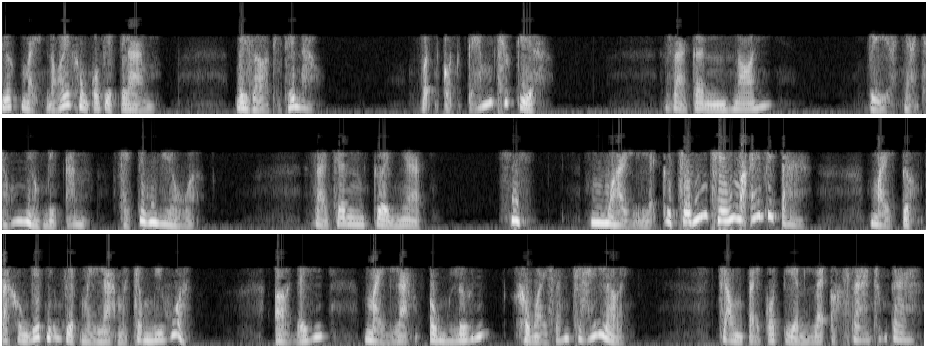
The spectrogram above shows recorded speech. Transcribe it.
Trước mày nói không có việc làm, bây giờ thì thế nào? Vẫn còn kém trước kìa. Giả cần nói, vì nhà cháu nhiều miệng ăn, phải tiêu nhiều ạ. Giả chân cười nhạt, mày lại cứ chống chế mãi với ta. Mày tưởng ta không biết những việc mày làm ở trong miếu à? Ở đấy, mày làm ông lớn, không ai dám trái lời. Trong tay có tiền lại ở xa chúng ta.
